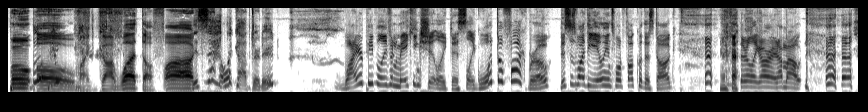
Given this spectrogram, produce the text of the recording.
Boom! Oh my god! What the fuck? This is a helicopter, dude. Why are people even making shit like this? Like, what the fuck, bro? This is why the aliens won't fuck with us, dog. They're like, all right, I'm out.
